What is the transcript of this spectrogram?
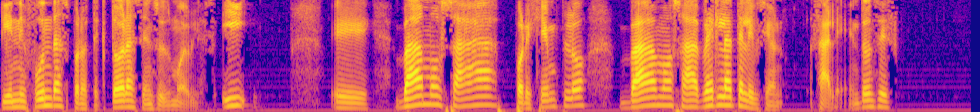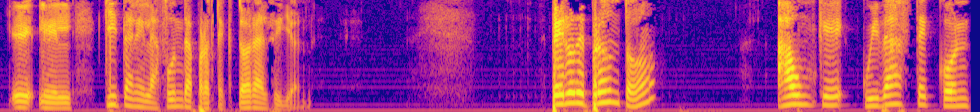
tiene fundas protectoras en sus muebles y eh, vamos a, por ejemplo, vamos a ver la televisión. Sale. Entonces, el, quítale la funda protectora al sillón. Pero de pronto, aunque cuidaste con,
